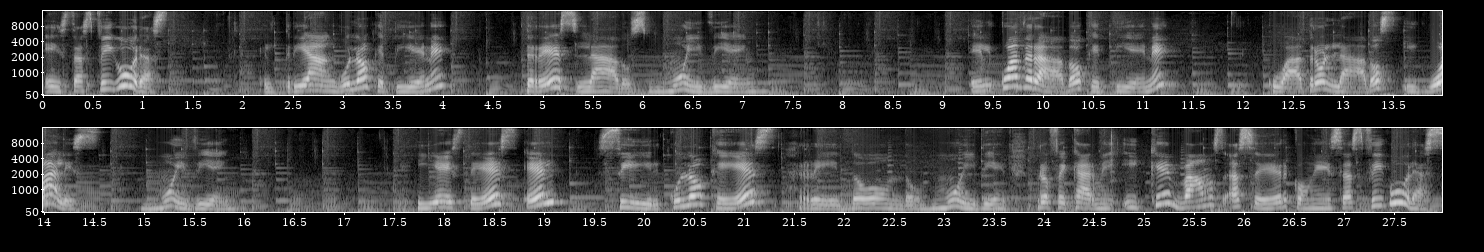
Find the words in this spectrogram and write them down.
estas figuras. El triángulo que tiene tres lados. Muy bien. El cuadrado que tiene cuatro lados iguales. Muy bien. Y este es el círculo que es redondo. Muy bien. Profe Carmen, ¿y qué vamos a hacer con esas figuras?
